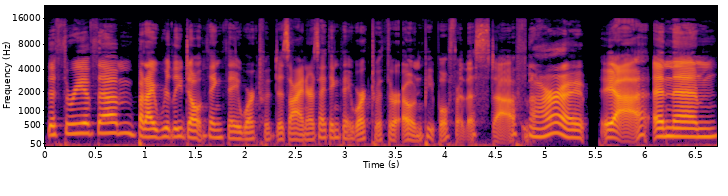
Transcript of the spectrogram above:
the three of them but i really don't think they worked with designers. I think they worked with their own people for this stuff. All right. yeah. And then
